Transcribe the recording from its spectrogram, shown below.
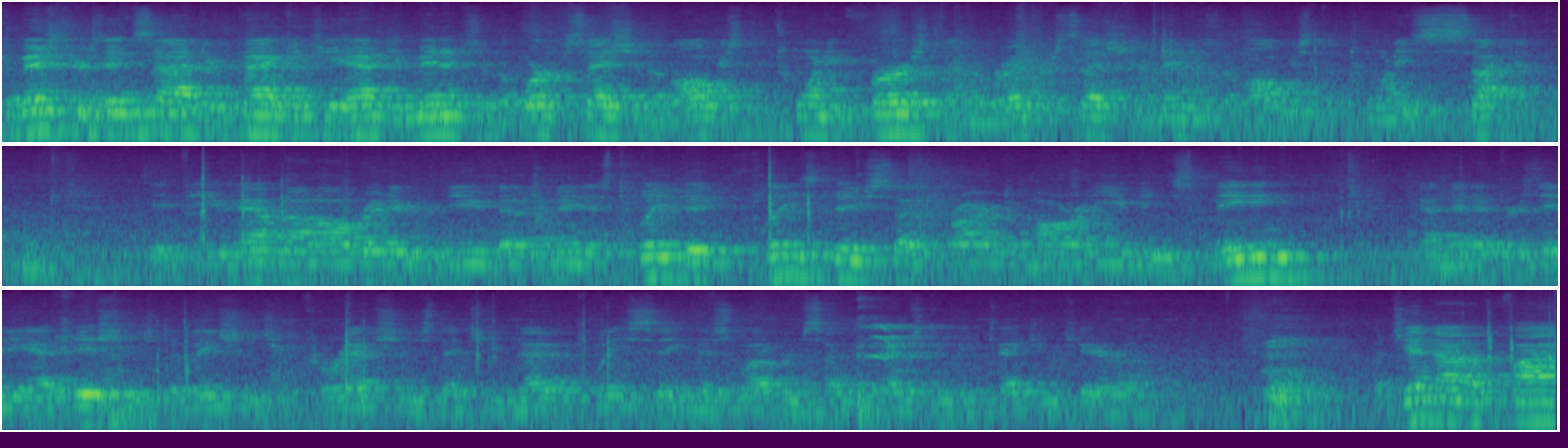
Commissioners, inside your package, you have the minutes of the work session of August the 21st and the regular session minutes of August the 22nd. If you have not already reviewed those minutes, please do, please do so prior to tomorrow evening's meeting. And then if there's any additions, deletions, or corrections that you know, please see Ms. Lovren so that those can be taken care of. Agenda item five.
